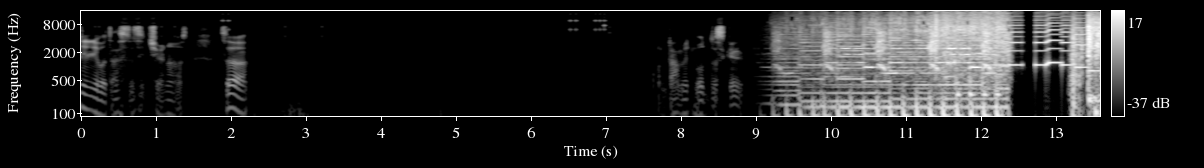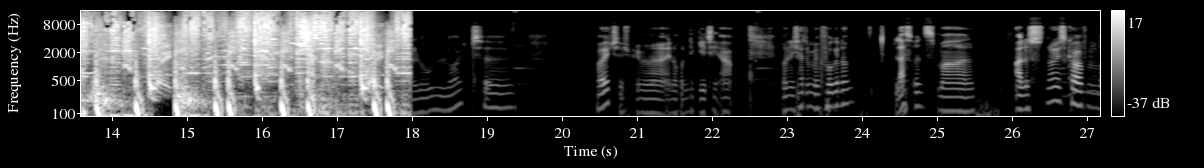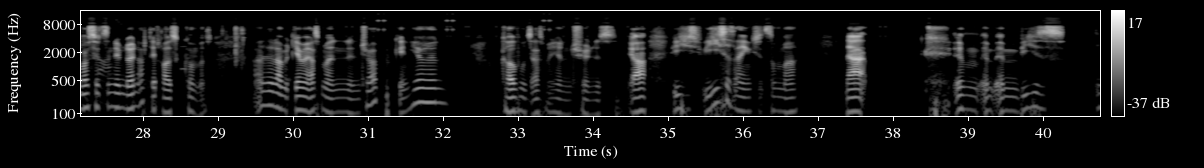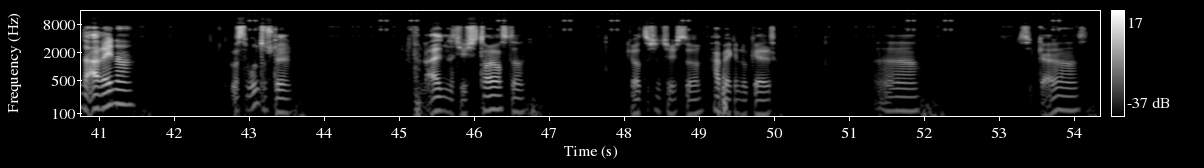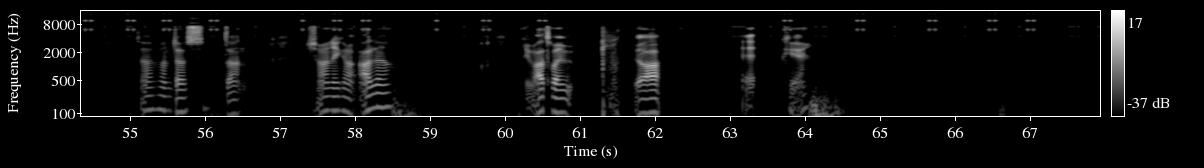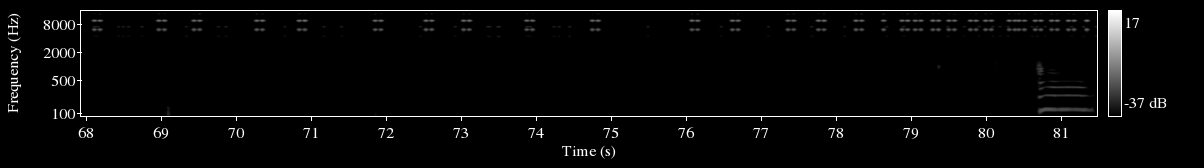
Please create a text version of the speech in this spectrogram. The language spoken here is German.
Lieber das, das sieht schön aus. So. Und damit wurde das Geld. Hallo Leute. Heute spielen wir eine Runde GTA. Und ich hatte mir vorgenommen, lass uns mal alles Neues kaufen, was jetzt in dem neuen Update rausgekommen ist. Also damit gehen wir erstmal in den Shop, gehen hier hin, kaufen uns erstmal hier ein schönes, ja, wie, wie hieß das eigentlich jetzt nochmal? Na, im, im, im, wie hieß es? In der Arena, was zum Unterstellen. Von allen natürlich das teuerste. Gehört sich natürlich so, hab ja genug Geld. Äh, das sieht geil aus. Davon das, dann Mechaniker, alle. Privaträume, ja. Äh, okay. Ähm,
